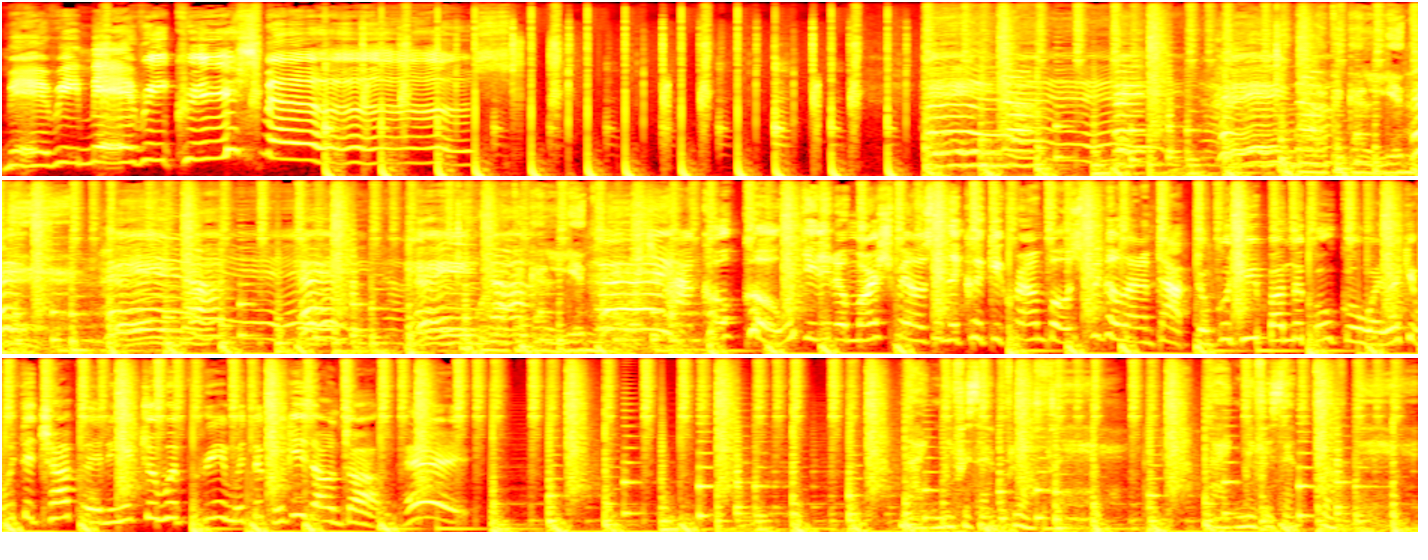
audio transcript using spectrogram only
Merry, Merry Christmas. Marshmallows and the cookie crumble. Sprinkle that on top. Don't go cheap on the cocoa. I like it with the chocolate and the extra whipped cream with the cookies on top. Hey! Magnificent fluffy. Magnificent fluffy.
